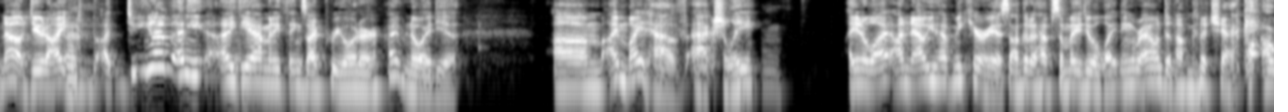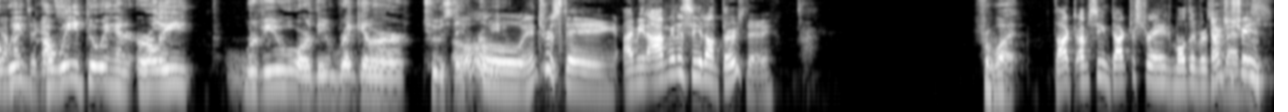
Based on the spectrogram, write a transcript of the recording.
No, dude, I, I do you have any idea how many things I pre-order? I have no idea. Um, I might have actually. Hmm. You know what? Uh, now you have me curious. I'm gonna have somebody do a lightning round, and I'm gonna check. Are Got we are we doing an early review or the regular Tuesday review? oh, interesting. I mean, I'm going to see it on Thursday. For what? Doctor, I'm seeing Doctor Strange, Multiverse. Doctor Madness Strange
